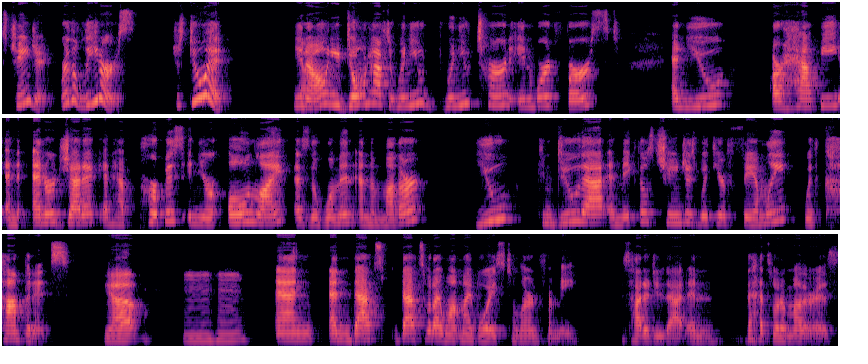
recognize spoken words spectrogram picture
change it. We're the leaders. Just do it. You yep. know, and you don't have to when you when you turn inward first and you are happy and energetic and have purpose in your own life as the woman and the mother, you can do that and make those changes with your family with confidence. Yeah. Mm-hmm. And and that's that's what I want my boys to learn from me is how to do that. And that's what a mother is.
